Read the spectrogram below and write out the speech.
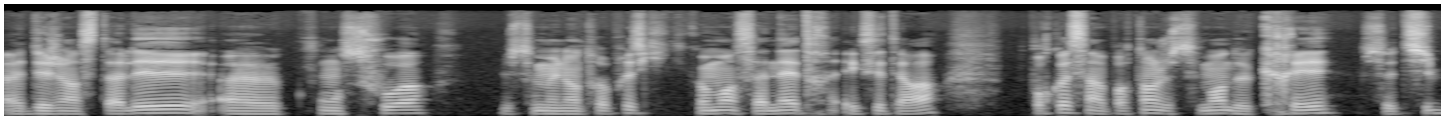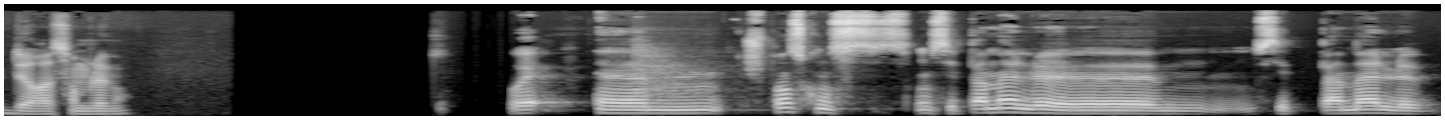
euh, déjà installée, euh, qu'on soit justement une entreprise qui commence à naître, etc. Pourquoi c'est important justement de créer ce type de rassemblement? Ouais, je pense qu'on s'est pas mal, c'est pas mal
